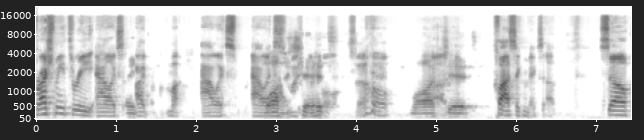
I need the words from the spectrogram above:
Fresh Meat three, Alex. I, my, Alex, Alex. Watch it. So Watch uh, it. classic mix up. So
